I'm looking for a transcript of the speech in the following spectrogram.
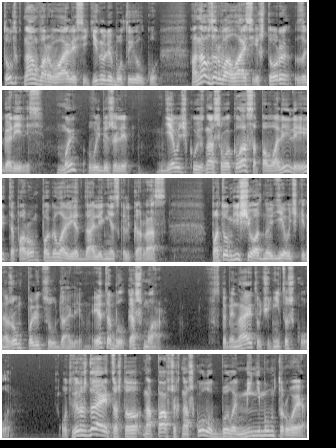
Тут к нам ворвались и кинули бутылку. Она взорвалась, и шторы загорелись. Мы выбежали. Девочку из нашего класса повалили и топором по голове дали несколько раз – Потом еще одной девочке ножом по лицу дали. Это был кошмар, вспоминает ученица школы. Утверждается, что напавших на школу было минимум трое.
